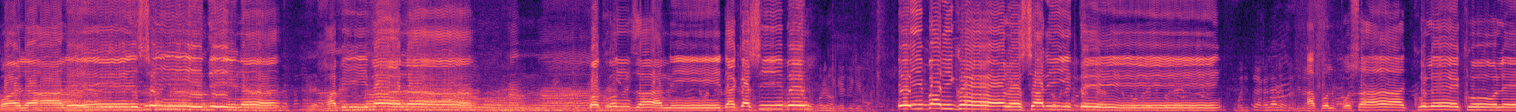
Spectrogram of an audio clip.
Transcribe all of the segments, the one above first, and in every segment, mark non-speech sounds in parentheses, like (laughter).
وعلى آل سيدنا হাবিবানা কখন জানি ডাকাশিবে এই বাড়ি ঘর সারিতে আপন পোশাক খুলে খুলে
